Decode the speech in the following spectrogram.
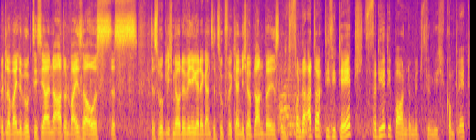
Mittlerweile wirkt sich ja in einer Art und Weise aus, dass das wirklich mehr oder weniger der ganze Zugverkehr nicht mehr planbar ist. Und von der Attraktivität verliert die Bahn damit für mich komplett.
